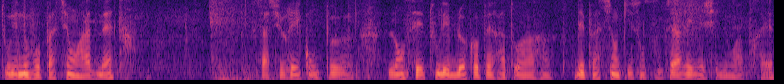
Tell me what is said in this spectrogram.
tous les nouveaux patients à admettre, s'assurer qu'on peut lancer tous les blocs opératoires des patients qui sont censés arriver chez nous après.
